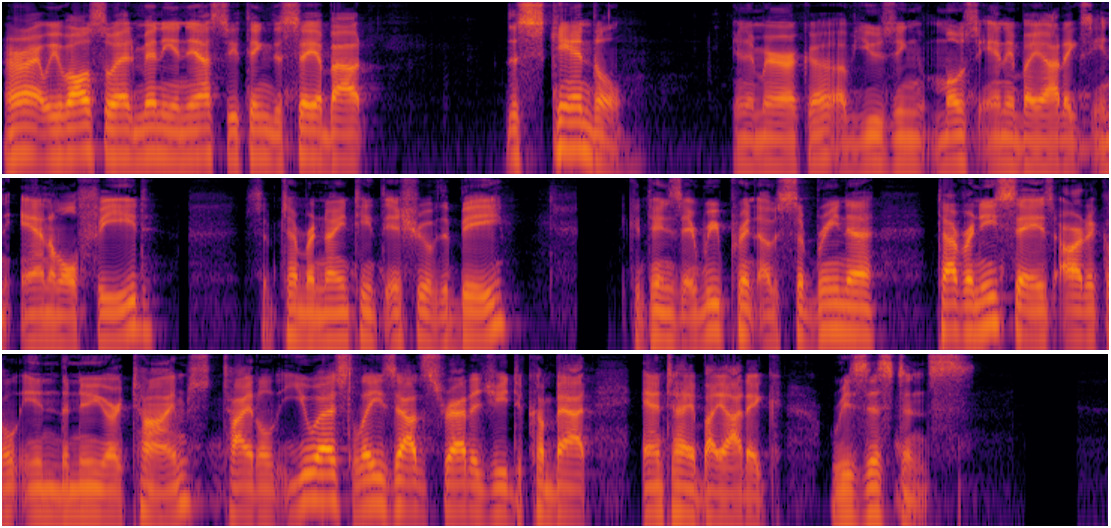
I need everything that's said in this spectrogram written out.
All right, we've also had many a nasty thing to say about the scandal in America of using most antibiotics in animal feed. September 19th issue of the Bee. It contains a reprint of Sabrina Tavernise's article in the New York Times titled U.S. Lays Out Strategy to Combat Antibiotic resistance.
